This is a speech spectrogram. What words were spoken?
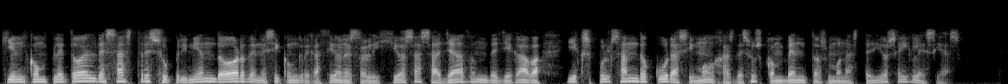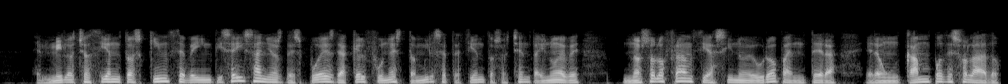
quien completó el desastre suprimiendo órdenes y congregaciones religiosas allá donde llegaba y expulsando curas y monjas de sus conventos, monasterios e iglesias. En 1815, veintiséis años después de aquel funesto 1789, no sólo Francia, sino Europa entera era un campo desolado,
